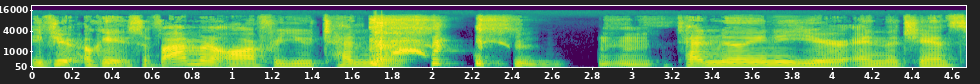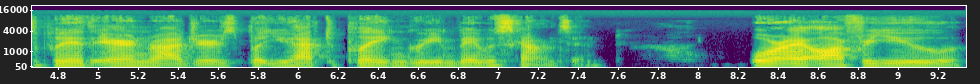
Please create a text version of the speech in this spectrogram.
if you're okay, so if I'm going to offer you 10 million, Mhm. 10 million a year and the chance to play with Aaron Rodgers, but you have to play in Green Bay, Wisconsin, or I offer you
